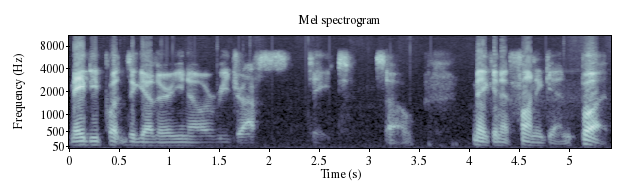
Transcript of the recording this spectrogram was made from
Maybe putting together, you know, a redraft date. So making it fun again. But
